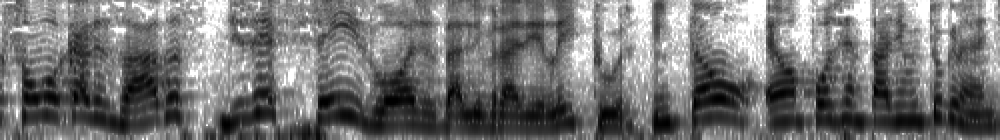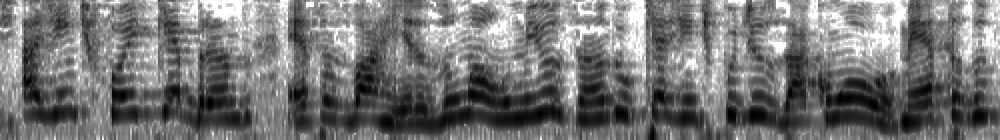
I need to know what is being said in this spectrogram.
são localizadas 16 lojas da Livraria Leitura. Então é uma porcentagem muito grande. A gente foi quebrando essas barreiras uma a uma e usando o que a gente podia usar como método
